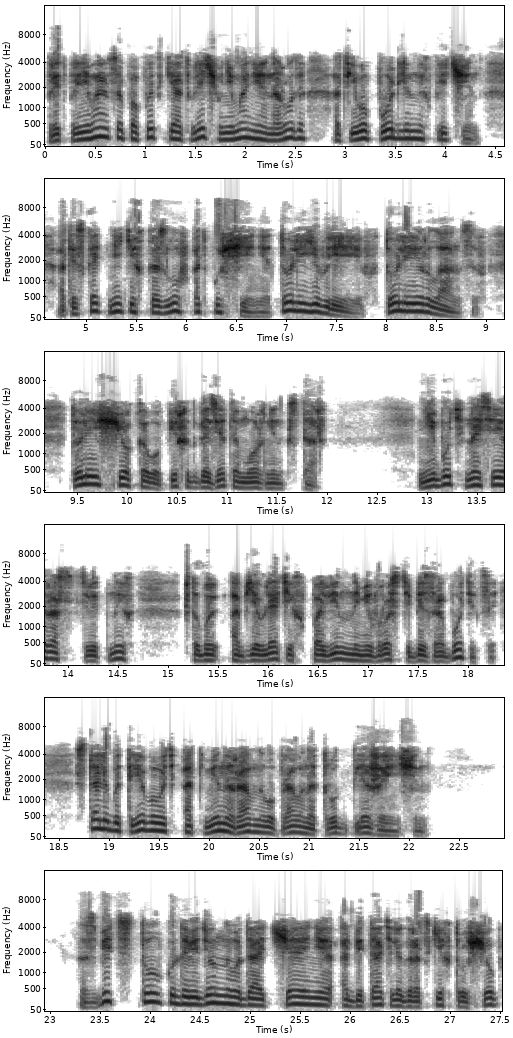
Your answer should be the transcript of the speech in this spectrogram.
предпринимаются попытки отвлечь внимание народа от его подлинных причин, отыскать неких козлов отпущения, то ли евреев, то ли ирландцев, то ли еще кого, пишет газета «Морнинг Стар». Не будь на сей раз цветных, чтобы объявлять их повинными в росте безработицы, стали бы требовать отмены равного права на труд для женщин сбить с толку доведенного до отчаяния обитателя городских трущоб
